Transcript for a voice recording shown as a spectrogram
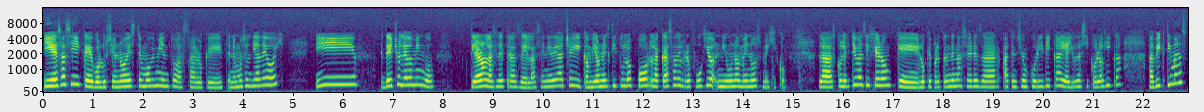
Y es así que evolucionó este movimiento hasta lo que tenemos el día de hoy. Y de hecho el día domingo tiraron las letras de la CNDH y cambiaron el título por La Casa del Refugio Ni Una Menos México. Las colectivas dijeron que lo que pretenden hacer es dar atención jurídica y ayuda psicológica a víctimas,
